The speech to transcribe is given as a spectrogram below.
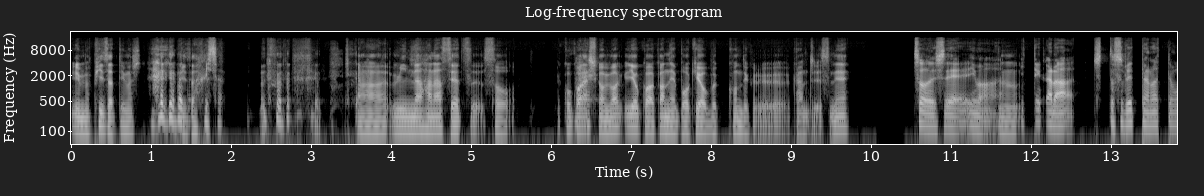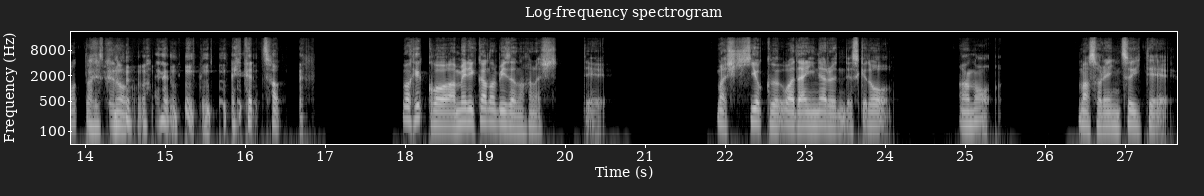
今、ピザって言いました？ピザ。ピザ あみんな話すやつ、そう。ここはしかもよくわかんないボケをぶっ込んでくる感じですね。そうですね。今、うん、行ってからちょっと滑ったなって思ったんですけど、えっと、まあ結構アメリカのビザの話って、まあよく話題になるんですけど、あの、まあそれについて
